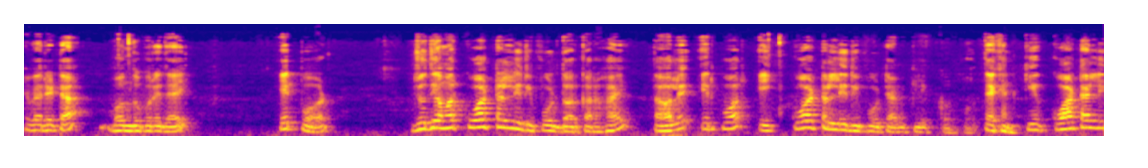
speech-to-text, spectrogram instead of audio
এবার এটা বন্ধ করে দেয়। এরপর যদি আমার কোয়ার্টারলি রিপোর্ট দরকার হয়, তাহলে এরপর এই কোয়ার্টারলি রিপোর্টে আমি ক্লিক করব। দেখেন কি কোয়ার্টারলি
